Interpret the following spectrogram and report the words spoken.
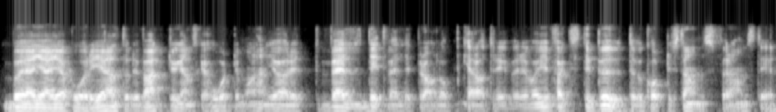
börjar jaja på rejält och det vart ju ganska hårt imorgon. Han gör ett väldigt, väldigt bra lopp, Karat River. Det var ju faktiskt debut över kortdistans för hans del.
